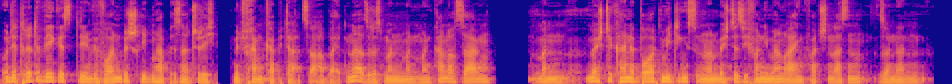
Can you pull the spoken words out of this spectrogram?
Und der dritte Weg ist, den wir vorhin beschrieben haben, ist natürlich mit Fremdkapital zu arbeiten. Ne? Also dass man, man, man kann auch sagen, man möchte keine Board-Meetings und man möchte sich von niemandem reinquatschen lassen, sondern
